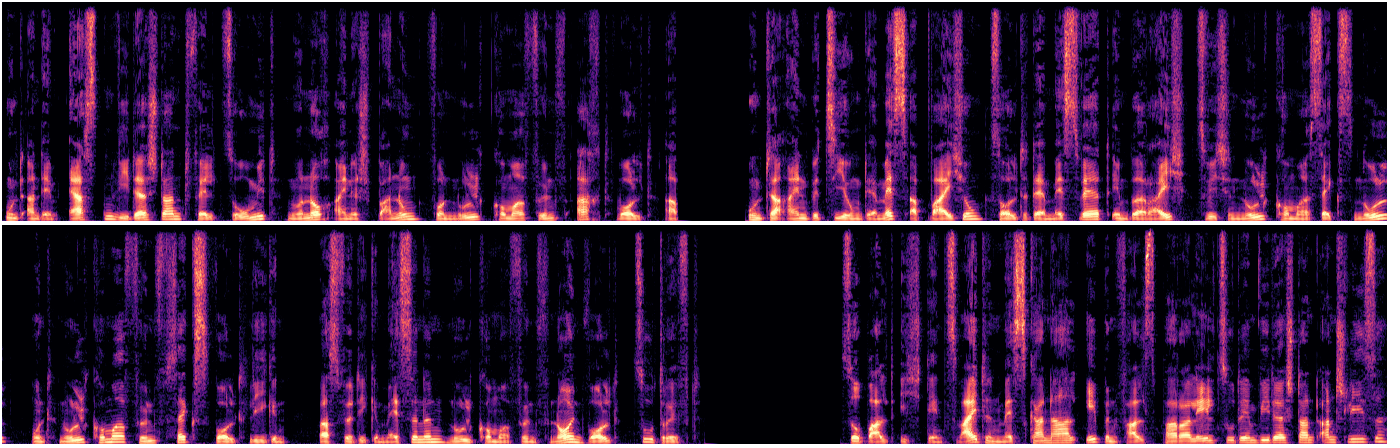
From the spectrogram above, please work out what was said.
und an dem ersten Widerstand fällt somit nur noch eine Spannung von 0,58V ab. Unter Einbeziehung der Messabweichung sollte der Messwert im Bereich zwischen 0,60 und 0,56V liegen, was für die gemessenen 0,59V zutrifft. Sobald ich den zweiten Messkanal ebenfalls parallel zu dem Widerstand anschließe,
